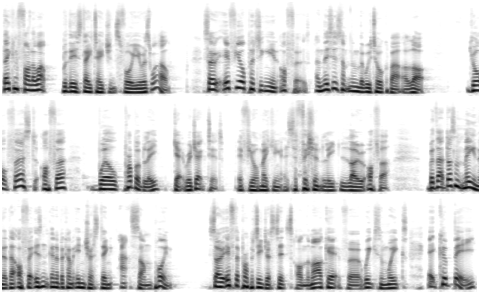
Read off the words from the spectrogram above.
they can follow up with the estate agents for you as well. So if you're putting in offers, and this is something that we talk about a lot, your first offer will probably get rejected if you're making a sufficiently low offer. But that doesn't mean that that offer isn't going to become interesting at some point. So if the property just sits on the market for weeks and weeks, it could be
